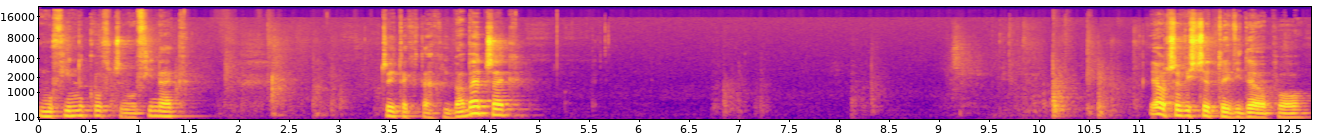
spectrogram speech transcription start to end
muffinków czy muffinek, czyli tak, taki babeczek. Ja oczywiście tutaj wideo po,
